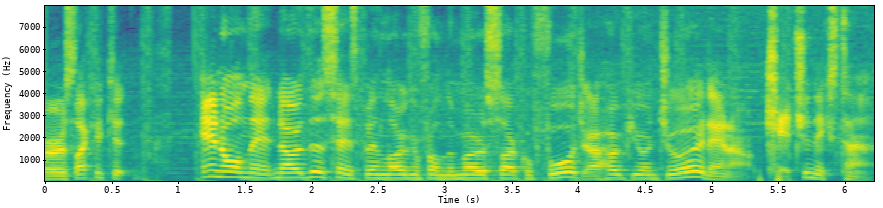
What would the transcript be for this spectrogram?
Purrs like a kitten. And on that note, this has been Logan from the Motorcycle Forge. I hope you enjoyed and I'll catch you next time.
